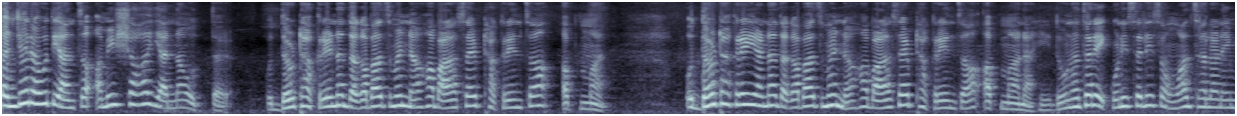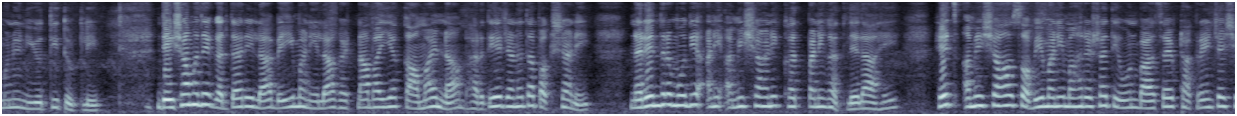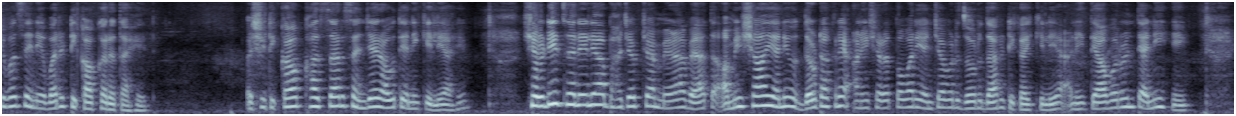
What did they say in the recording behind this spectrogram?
संजय राऊत यांचं अमित शहा यांना उत्तर. उद्धव ठाकरेंना दगाबाज म्हणणं हा बाळासाहेब ठाकरेंचा अपमान. उद्धव ठाकरे यांना दगाबाज म्हणणं हा बाळासाहेब ठाकरेंचा अपमान आहे. दोन हजार एकोणीस साली संवाद झाला नाही म्हणून युती तुटली. देशामध्ये गद्दारीला बेईमानीला घटनाबाह्य कामांना भारतीय जनता पक्षाने नरेंद्र मोदी आणि अमित शहानी खतपाणी घातलेलं आहे. हेच अमित शहा स्वाभिमानी महाराष्ट्रात येऊन बाळासाहेब ठाकरेंच्या शिवसेनेवर टीका करत आहेत. अशी टीका खासदार संजय राऊत यांनी केली आहे. शिर्डीत झालेल्या भाजपच्या मेळाव्यात अमित शाह यांनी उद्धव ठाकरे आणि शरद पवार यांच्यावर जोरदार टीका केली आहे आणि त्यावरून त्यांनी हे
